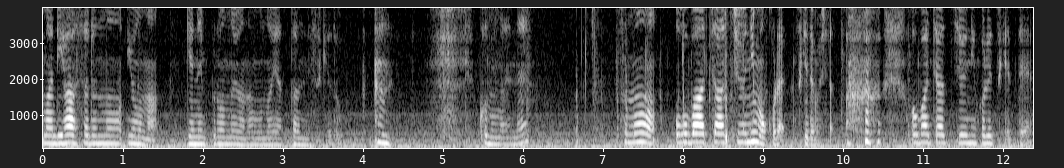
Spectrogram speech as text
まあリハーサルのようなゲネプロのようなものをやったんですけど この前ねそのオーバーチャー中にもこれつけてました。オーバーチャー中にこれつけて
